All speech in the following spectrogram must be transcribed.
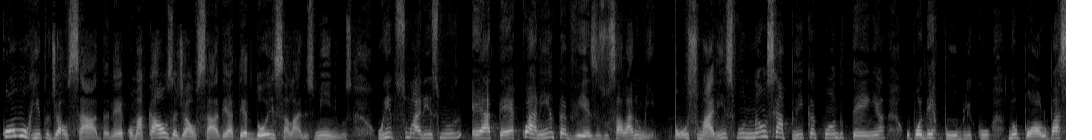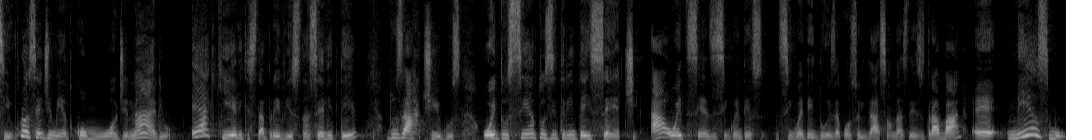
Como o rito de alçada, né, como a causa de alçada é até dois salários mínimos, o rito sumaríssimo é até 40 vezes o salário mínimo o sumaríssimo não se aplica quando tenha o poder público no polo passivo. O procedimento comum ordinário é aquele que está previsto na CLT, dos artigos 837 a 852 da Consolidação das Leis do Trabalho. É, mesmo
